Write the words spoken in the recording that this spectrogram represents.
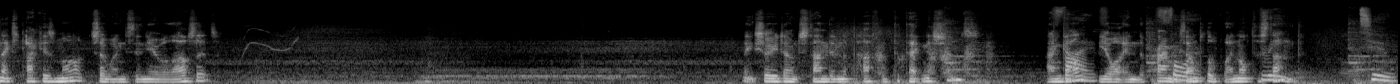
Next pack is marked, so when Zinio allows it. Make sure you don't stand in the path of the technicians. Five, you are in the prime four, example of where not to three. stand. two,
